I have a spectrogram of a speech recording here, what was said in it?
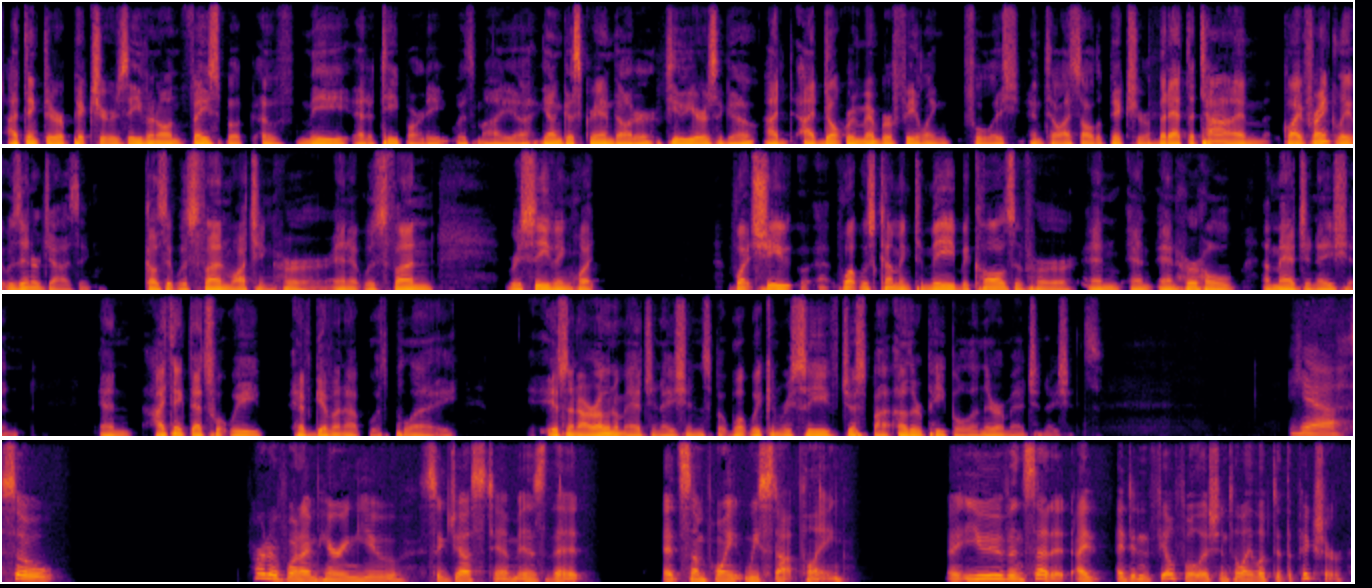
I think there are pictures even on Facebook of me at a tea party with my uh, youngest granddaughter a few years ago. I, I don't remember feeling foolish until I saw the picture. But at the time, quite frankly, it was energizing because it was fun watching her and it was fun receiving what what she what was coming to me because of her and and and her whole imagination and i think that's what we have given up with play isn't our own imaginations but what we can receive just by other people and their imaginations yeah so part of what i'm hearing you suggest tim is that at some point we stop playing uh, you even said it. I, I didn't feel foolish until I looked at the picture.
